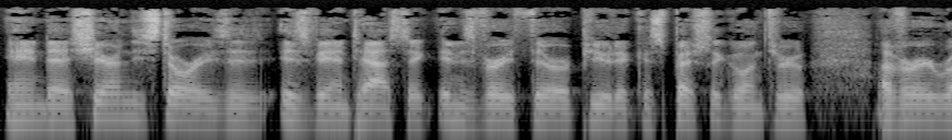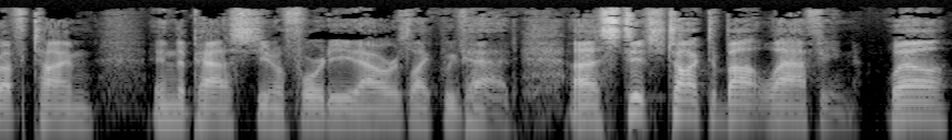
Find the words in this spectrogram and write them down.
And uh, sharing these stories is, is, fantastic and is very therapeutic, especially going through a very rough time in the past, you know, 48 hours like we've had. Uh, Stitch talked about laughing. Well,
